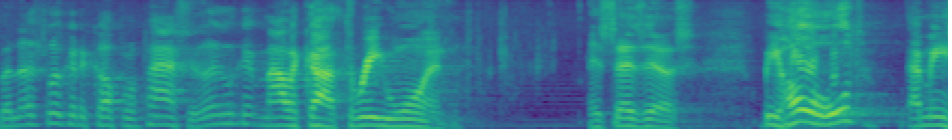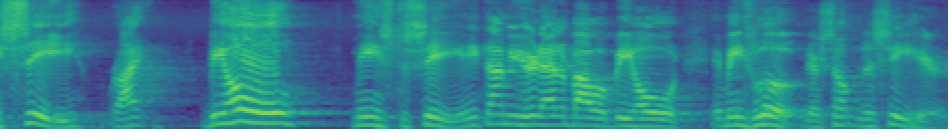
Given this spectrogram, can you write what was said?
But let's look at a couple of passages. Let's look at Malachi 3 1. It says this Behold, that means see, right? Behold means to see. Anytime you hear that in the Bible, behold, it means look, there's something to see here.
